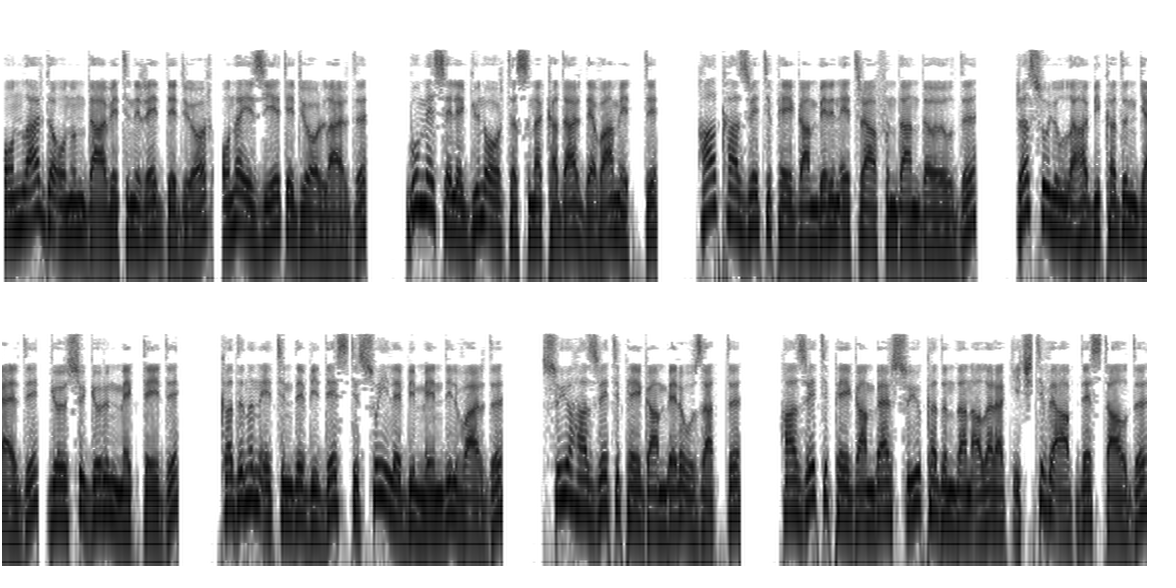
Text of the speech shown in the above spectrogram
onlar da onun davetini reddediyor, ona eziyet ediyorlardı, bu mesele gün ortasına kadar devam etti, halk Hazreti Peygamber'in etrafından dağıldı, Resulullah'a bir kadın geldi, göğsü görünmekteydi, kadının etinde bir desti su ile bir mendil vardı, suyu Hazreti Peygamber'e uzattı, Hazreti Peygamber suyu kadından alarak içti ve abdest aldı,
